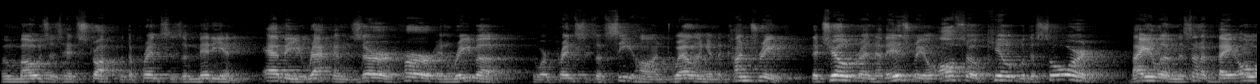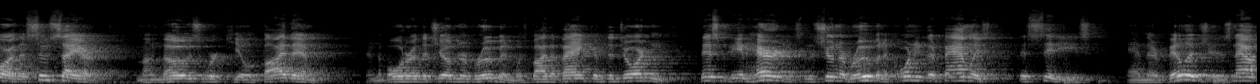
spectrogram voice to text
whom Moses had struck with the princes of Midian, Evi, Rekem, Zur, Hur, and Reba, who were princes of Sihon, dwelling in the country. The children of Israel also killed with the sword Balaam, the son of Beor, the soothsayer, among those who were killed by them. And the border of the children of Reuben was by the bank of the Jordan. This was the inheritance of the children of Reuben, according to their families, the cities and their villages. Now,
